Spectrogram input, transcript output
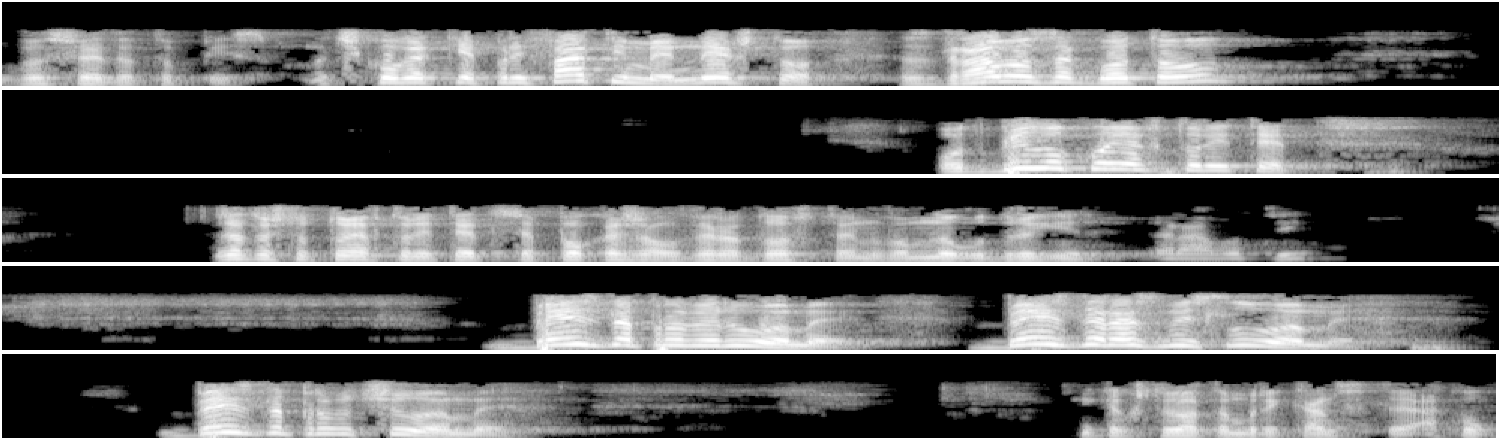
Во Светото Писмо. Значи, кога ќе прифатиме нешто здраво за готово, од било кој авторитет, затоа што тој авторитет се покажал веродостоен во многу други работи, без да проверуваме, без да размислуваме, без да проучуваме, и како што велат американците, ако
